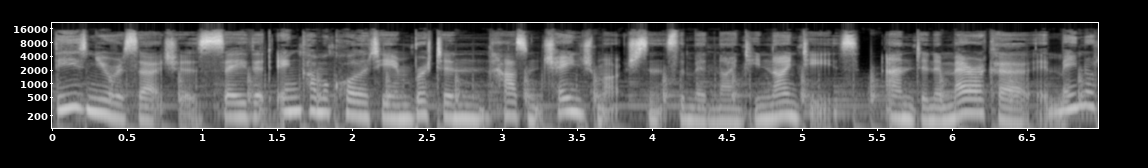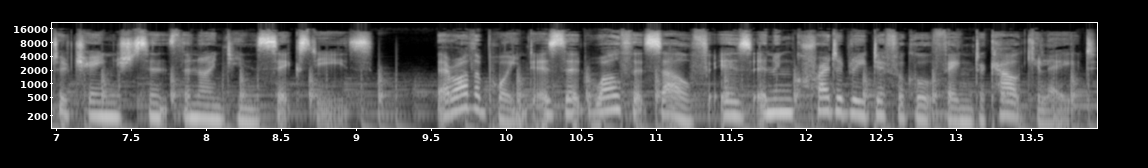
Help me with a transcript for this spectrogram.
These new researchers say that income equality in Britain hasn't changed much since the mid 1990s, and in America, it may not have changed since the 1960s. Their other point is that wealth itself is an incredibly difficult thing to calculate,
